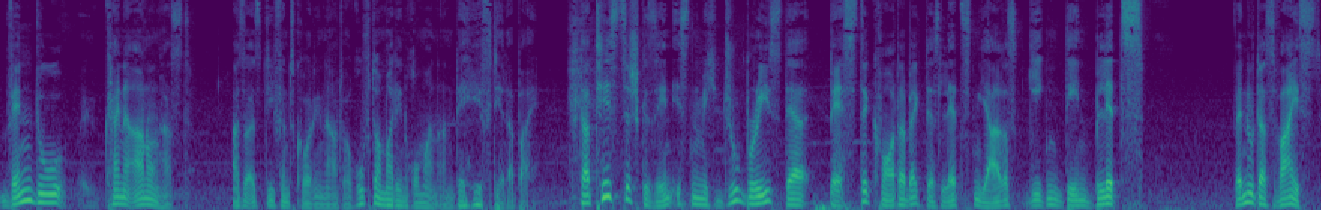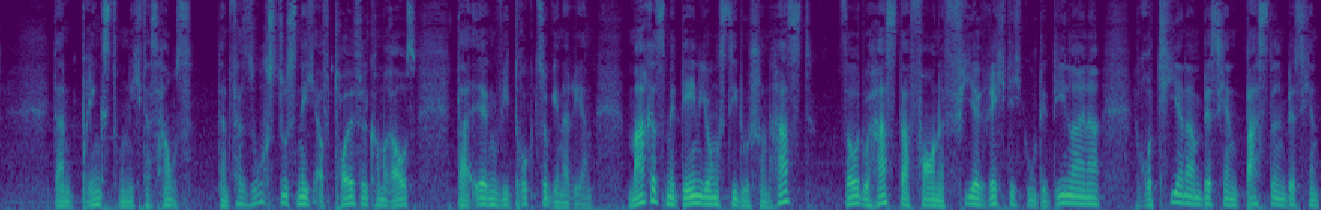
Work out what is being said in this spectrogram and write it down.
wenn du keine Ahnung hast, also als Defense-Koordinator, ruf doch mal den Roman an, der hilft dir dabei. Statistisch gesehen ist nämlich Drew Brees der beste Quarterback des letzten Jahres gegen den Blitz. Wenn du das weißt, dann bringst du nicht das Haus. Dann versuchst du es nicht auf Teufel komm raus, da irgendwie Druck zu generieren. Mach es mit den Jungs, die du schon hast, so, du hast da vorne vier richtig gute D-Liner, rotier da ein bisschen, bastel ein bisschen,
